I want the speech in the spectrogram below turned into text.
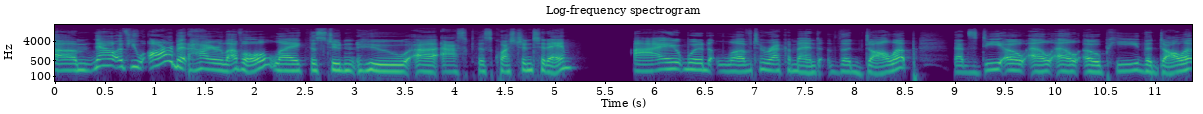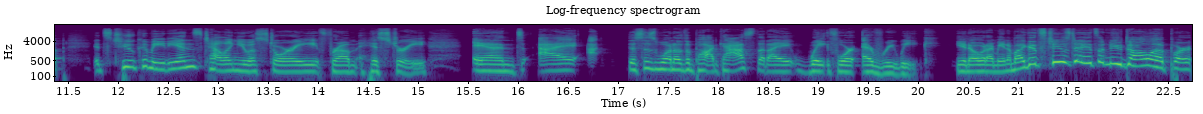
um, now if you are a bit higher level like the student who uh, asked this question today i would love to recommend the dollop that's D O L L O P, the dollop. It's two comedians telling you a story from history. And I, this is one of the podcasts that I wait for every week. You know what I mean? I'm like, it's Tuesday, it's a new dollop. Or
